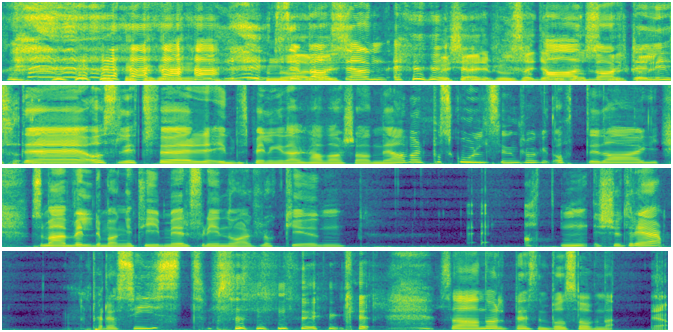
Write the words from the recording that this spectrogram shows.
Nå er vår- Sebastian vår kjære produsent jeg burde også advarte snurka litt, eh, oss litt før innspilling i dag. Han var sånn 'Jeg har vært på skolen siden klokken åtte i dag', som er veldig mange timer, fordi nå er klokken 18.23. Presist. Så han holdt nesten på å sovne. Ja.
